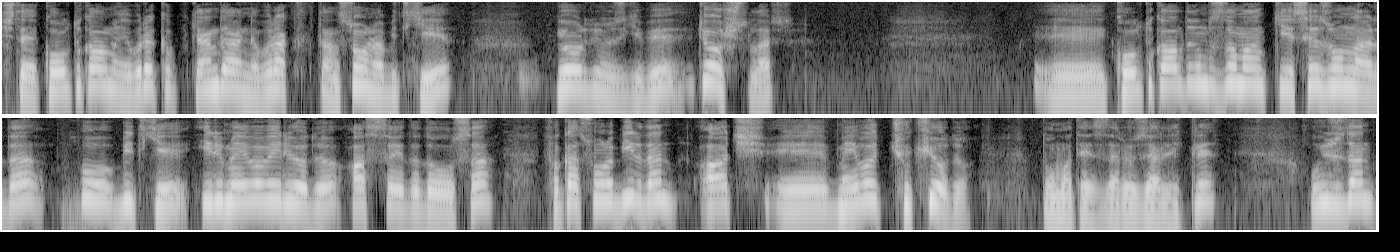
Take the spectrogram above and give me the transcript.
işte koltuk almayı bırakıp kendi haline bıraktıktan sonra bitkiyi gördüğünüz gibi coştular. Ee, koltuk aldığımız zamanki sezonlarda bu bitki iri meyve veriyordu az sayıda da olsa. Fakat sonra birden ağaç e, meyve çöküyordu domatesler özellikle. O yüzden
